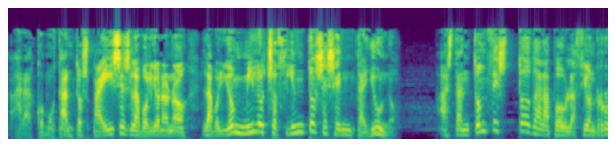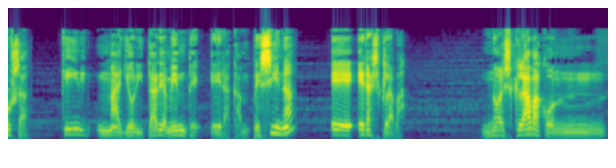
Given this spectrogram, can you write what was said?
ahora como tantos países la abolió, no, la abolió en 1861. Hasta entonces toda la población rusa, que mayoritariamente era campesina, eh, era esclava. No esclava con,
